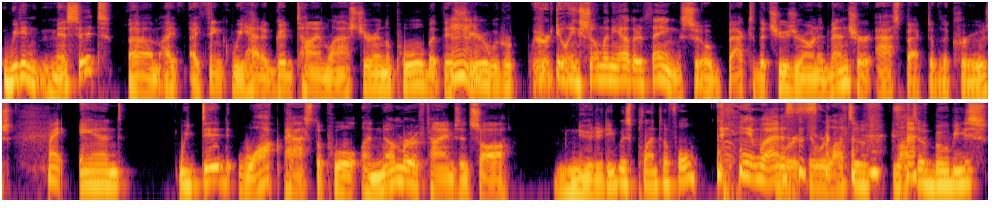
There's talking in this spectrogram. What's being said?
we didn't miss it. Um, I I think we had a good time last year in the pool, but this year we were we were doing so many other things. So back to the choose your own adventure aspect of the cruise. Right. And we did walk past the pool a number of times and saw nudity was plentiful. It was. There were, there were lots of lots of boobies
